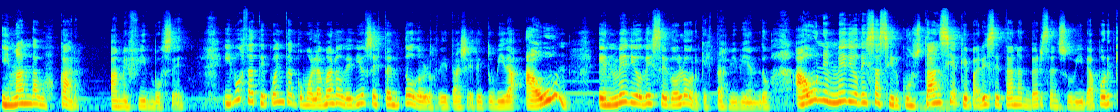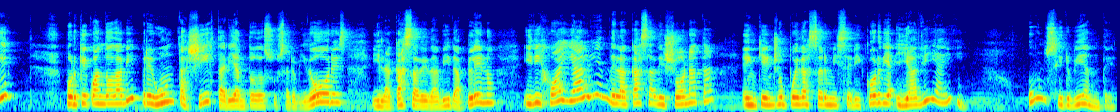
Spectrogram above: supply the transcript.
y manda a buscar a Mefid-Boset. Y vos date cuenta como la mano de Dios está en todos los detalles de tu vida, aún en medio de ese dolor que estás viviendo, aún en medio de esa circunstancia que parece tan adversa en su vida. ¿Por qué? Porque cuando David pregunta allí estarían todos sus servidores y la casa de David a pleno, y dijo, ¿hay alguien de la casa de Jonathan en quien yo pueda hacer misericordia? Y había ahí un sirviente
